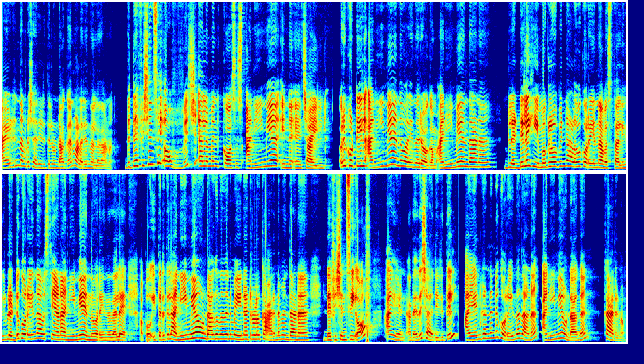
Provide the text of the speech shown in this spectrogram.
ഐഡിൻ നമ്മുടെ ശരീരത്തിൽ ഉണ്ടാക്കാൻ വളരെ നല്ലതാണ്. The deficiency of which element causes anaemia in a child ഒരു കുട്ടിയിൽ അനീമിയ എന്ന് പറയുന്ന രോഗം അനീമിയ എന്താണ്? ബ്ലഡിലെ ഹീമോഗ്ലോബിന്റെ അളവ് കുറയുന്ന അവസ്ഥ അല്ലെങ്കിൽ ബ്ലഡ് കുറയുന്ന അവസ്ഥയാണ് അനീമിയ എന്ന് പറയുന്നത് അല്ലേ? അപ്പോൾ ഇത്തരത്തിൽ അനീമിയ ഉണ്ടാകുന്നതിന് മെയിൻ ആയിട്ടുള്ള കാരണം എന്താണ്? ഡെഫിഷ്യൻസി ഓഫ് അയൺ അതായത് ശരീരത്തിൽ അയൺ കണ്ടന്റ് കുറയുന്നതാണ് അനീമിയ ഉണ്ടാകാൻ കാരണം.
